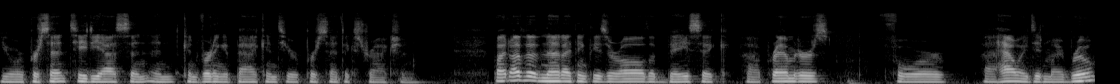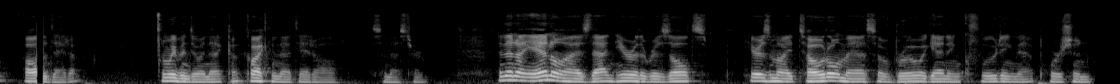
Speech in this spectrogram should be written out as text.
your percent TDS and, and converting it back into your percent extraction. But other than that, I think these are all the basic uh, parameters for uh, how I did my brew, all the data. And we've been doing that, co collecting that data all semester. And then I analyzed that, and here are the results. Here's my total mass of brew, again, including that portion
